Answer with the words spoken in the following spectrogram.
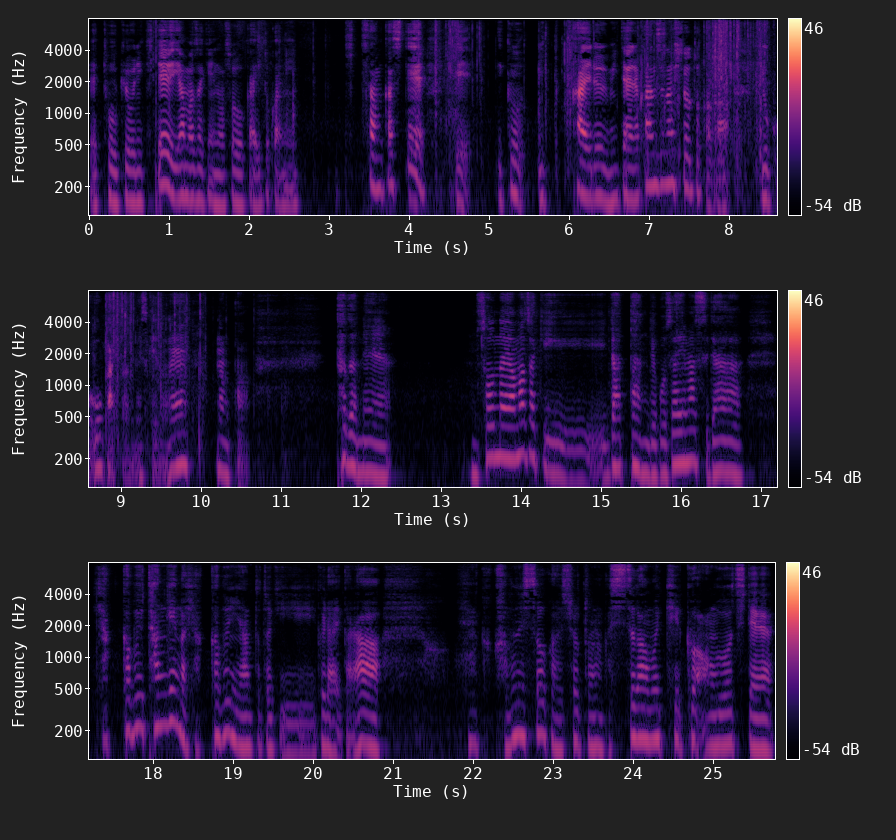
え東京に来て、山崎の総会とかに参加して、で、行く、帰るみたいな感じの人とかがよく多かったんですけどね。なんか、ただね、そんな山崎だったんでございますが、百株、単元が100株になった時ぐらいから、なんか株主総会ちょっとなんか質が思いっきりグーン落ちて、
